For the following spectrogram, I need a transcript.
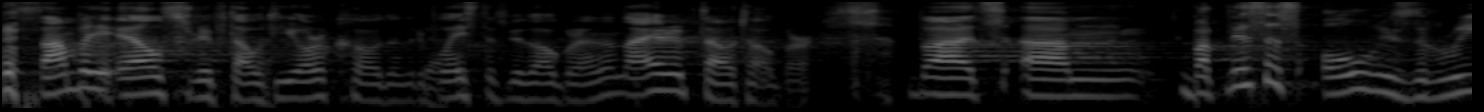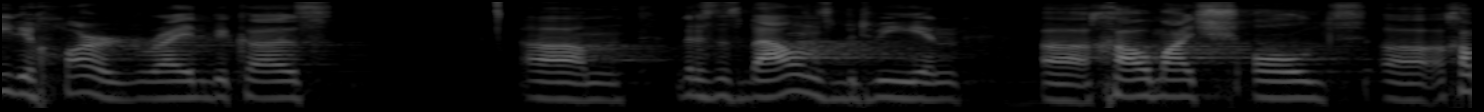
Somebody else ripped out your code and replaced yeah. it with Ogre, and then I ripped out Ogre. But um, but this is always really hard, right? Because um, there's this balance between uh, how much old, uh, how,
